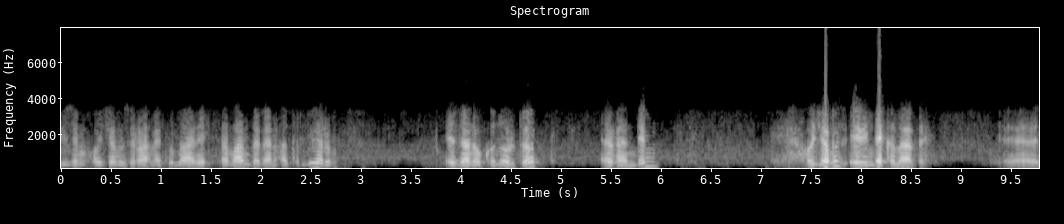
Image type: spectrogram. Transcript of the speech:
bizim hocamız rahmetullahi aleyh zamanında ben hatırlıyorum ezan okunurdu. Efendim hocamız evinde kılardı e,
